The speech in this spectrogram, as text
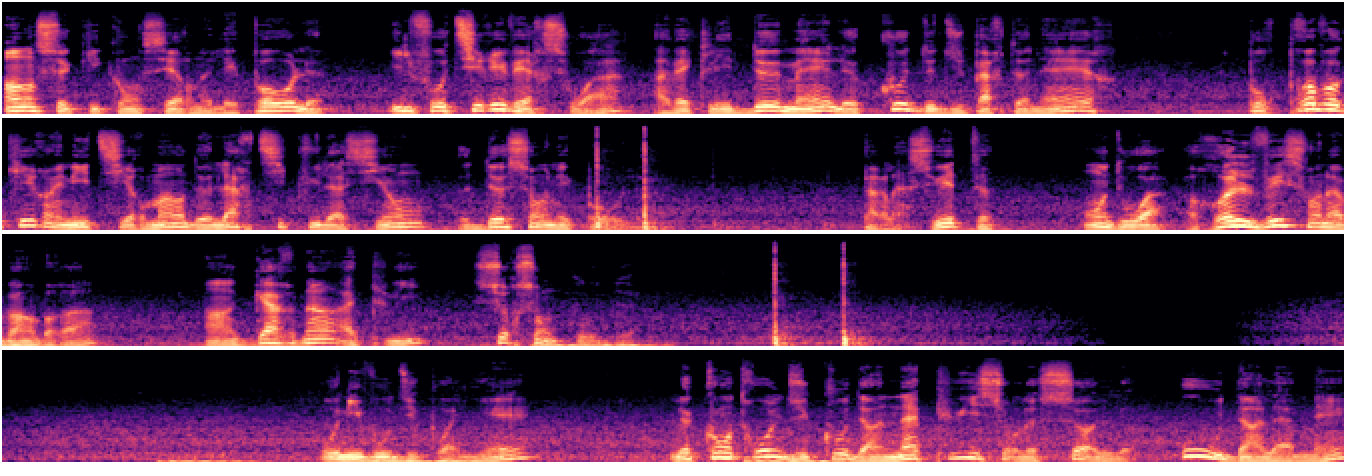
En ce qui concerne l'épaule, il faut tirer vers soi, avec les deux mains, le coude du partenaire pour provoquer un étirement de l'articulation de son épaule. Par la suite, on doit relever son avant-bras en gardant appui sur son coude. Au niveau du poignet, le contrôle du coude en appui sur le sol ou dans la main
